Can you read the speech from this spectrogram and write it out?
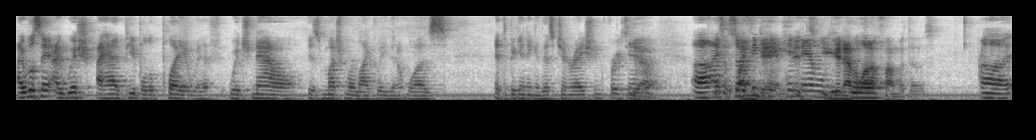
I will say I wish I had people to play it with, which now is much more likely than it was at the beginning of this generation, for example. Uh, I, so I think game. Hitman It's- will you be can have cool. a lot of fun with those. Uh,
